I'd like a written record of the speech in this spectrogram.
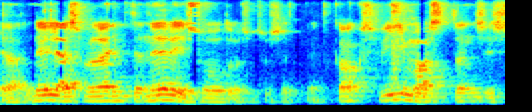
ja neljas variant on erisoodustus, et need kaks viimast on siis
